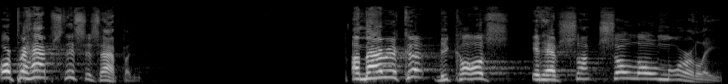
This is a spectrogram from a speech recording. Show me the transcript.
Or perhaps this has happened. America, because it has sunk so low morally,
